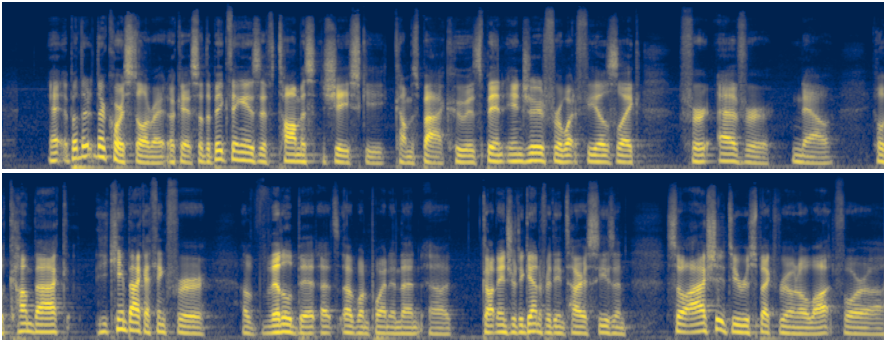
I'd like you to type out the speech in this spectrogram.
Eh, but their, their core's still all right. Okay, so the big thing is if Thomas Jaeschke comes back, who has been injured for what feels like forever now, he'll come back. He came back, I think, for a little bit at, at one point and then uh, got injured again for the entire season. So I actually do respect Verona a lot for, uh,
